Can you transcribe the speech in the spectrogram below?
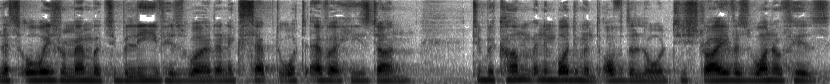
Let's always remember to believe his word and accept whatever he's done. To become an embodiment of the Lord, to strive as one of his,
